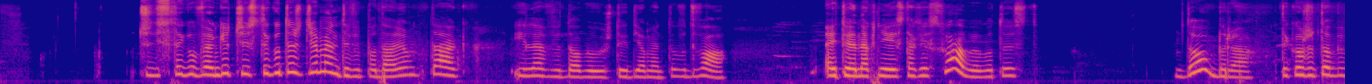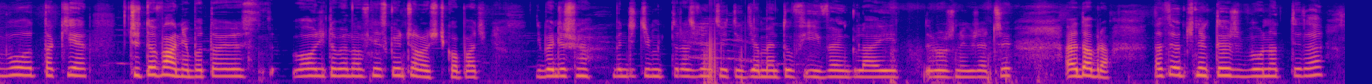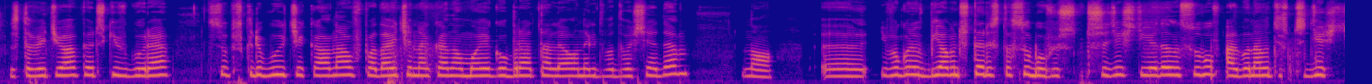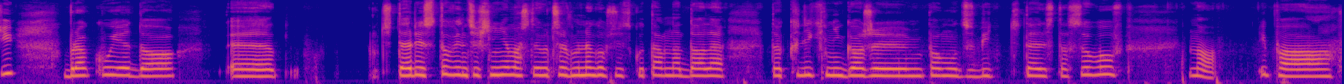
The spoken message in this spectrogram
Czyli z tego węgiel, czy z tego też diamenty wypadają? Tak. Ile wydobył już tych diamentów? Dwa. Ej, to jednak nie jest takie słabe, bo to jest... Dobra. Tylko, że to by było takie czytowanie, bo to jest... Bo oni to będą w nieskończoność kopać. I będziesz, będziecie mieć coraz więcej tych diamentów i węgla i różnych rzeczy. Ale dobra. Na ten odcinek to już było na tyle. Zostawiajcie łapeczki w górę. Subskrybujcie kanał. Wpadajcie na kanał mojego brata Leonek227. No. Yy, I w ogóle wbijamy 400 subów. Już 31 subów, albo nawet już 30. Brakuje do yy, 400, więc jeśli nie masz tego czerwonego przycisku tam na dole, to kliknij go, żeby mi pomóc wbić 400 subów. No. I pa.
